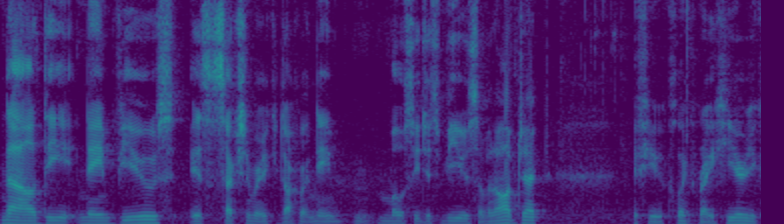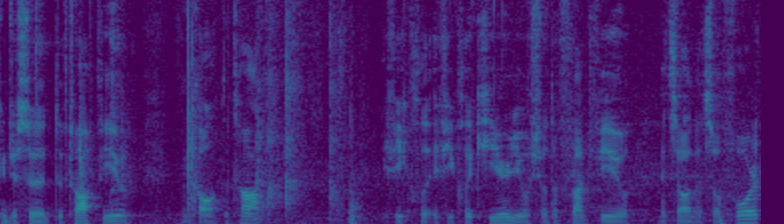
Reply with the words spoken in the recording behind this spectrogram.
Now the name views is a section where you can talk about name mostly just views of an object if you click right here, you can just set the top view and call it the top. If you click if you click here, you'll show the front view and so on and so forth.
